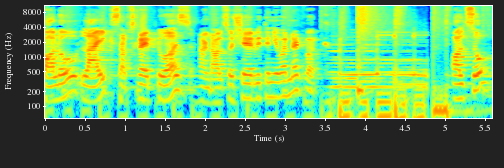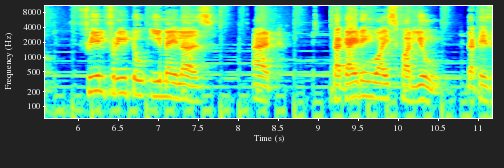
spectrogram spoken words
follow, like, subscribe to us, and also share within your network. Also, feel free to email us at the guiding voice for you. That is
